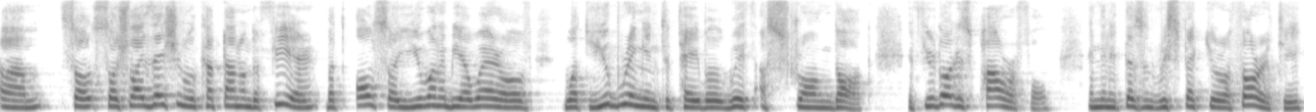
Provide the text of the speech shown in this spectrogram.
Um, so socialization will cut down on the fear, but also you want to be aware of what you bring into table with a strong dog. If your dog is powerful and then it doesn't respect your authority,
